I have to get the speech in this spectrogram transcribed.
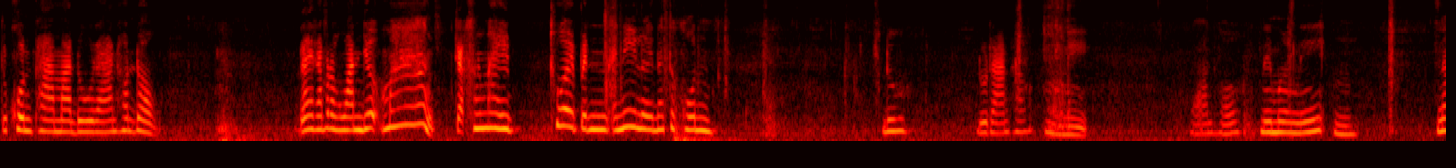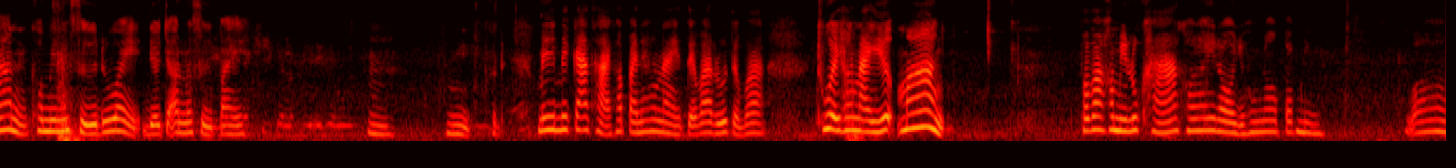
ทุกคนพามาดูร้านฮอตดอก ได้รับรางวัลเยอะมาก จากข้างในถ้วยเป็นไอ้นี่เลยนะทุกคน ดู ดูร้านเขาอืมนี่ร้านเขาในเมืองนี้ อืม นั่นเขามีหนังสือด้วย เดี๋ยวจะเอาหนังสือไป อืม นี่ไม่ไม่กล้าถ่ายเข้าไปในข้างใน แต่ว่ารู้แต่ว่าถ้วยข้างในเยอะมาก เพราะว่าเขามีลูกค้าเขาให้รออยู่ข้างนอกแป๊บหนึ่งว้าว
